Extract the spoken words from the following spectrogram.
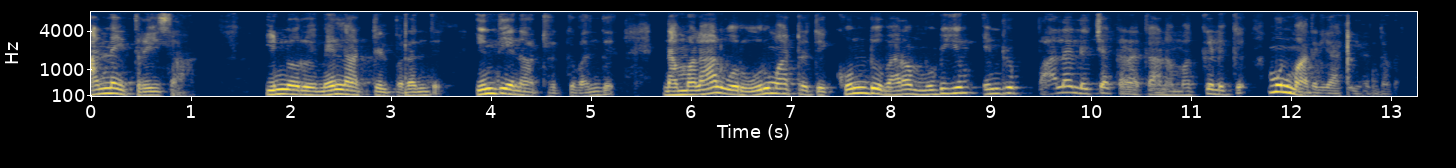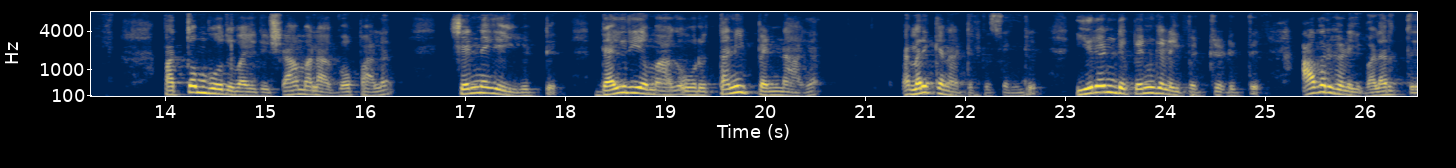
அன்னை திரேசா இன்னொரு மேல்நாட்டில் பிறந்து இந்திய நாட்டிற்கு வந்து நம்மளால் ஒரு உருமாற்றத்தை கொண்டு வர முடியும் என்று பல லட்சக்கணக்கான மக்களுக்கு முன்மாதிரியாக இருந்தவர். பத்தொன்பது வயது ஷியாமலா கோபாலன் சென்னையை விட்டு தைரியமாக ஒரு தனி பெண்ணாக அமெரிக்க நாட்டிற்கு சென்று இரண்டு பெண்களை பெற்றெடுத்து அவர்களை வளர்த்து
